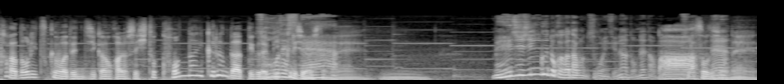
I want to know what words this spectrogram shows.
たどり着くまでに時間をかかりまして、人こんなに来るんだっていうぐらいびっくりしましたね。明治神宮とかが多分すごいんですよね、あとね、多分。ああ、そうですよね。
